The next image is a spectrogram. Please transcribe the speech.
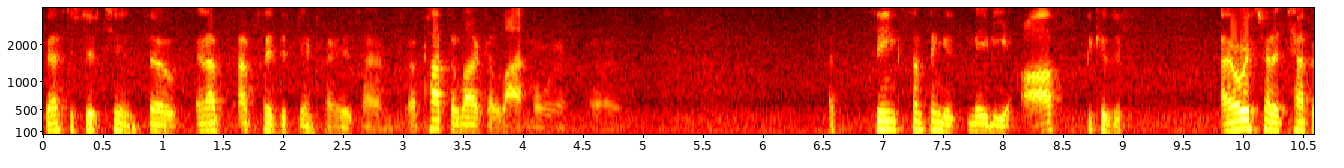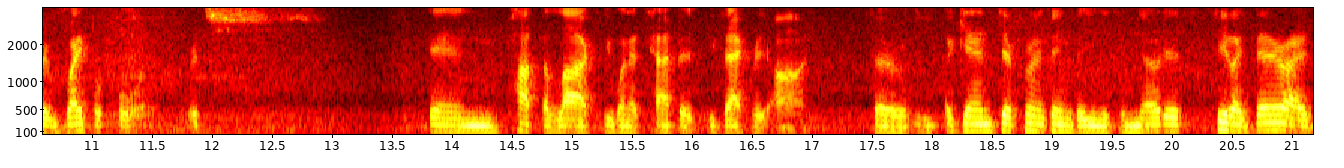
best of 15. So, and I've, I've played this game plenty of times. I popped the lock a lot more. Uh, I think something may be off because if I always try to tap it right before, which in Pop the Lock, you want to tap it exactly on. So again, different things that you need to notice. See, like there, I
